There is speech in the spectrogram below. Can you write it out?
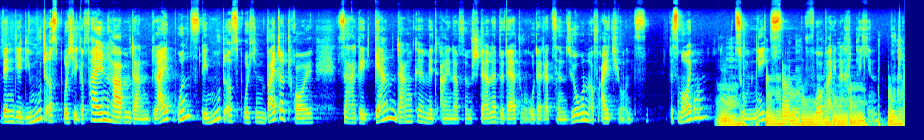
Wenn dir die Mutausbrüche gefallen haben, dann bleib uns, den Mutausbrüchen, weiter treu. Sage gern Danke mit einer 5-Sterne-Bewertung oder Rezension auf iTunes. Bis morgen zum nächsten vorweihnachtlichen Muttermut.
